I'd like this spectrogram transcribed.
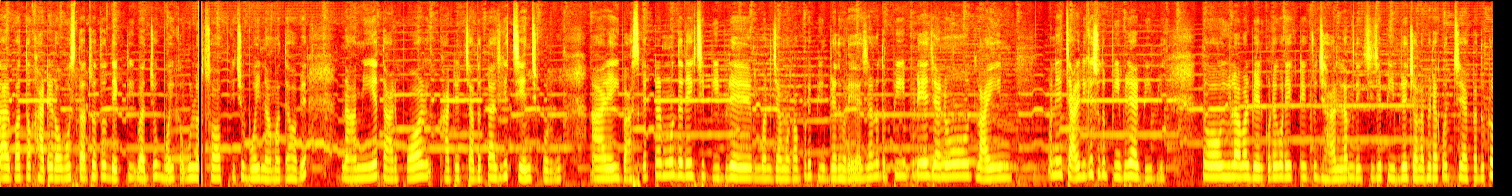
তারপর তো খাটের অবস্থাটা তো দেখতেই পাচ্ছ বইগুলো সব কিছু বই নামাতে হবে। নামিয়ে তারপর খাটের চাদরটা আজকে চেঞ্জ করব। আর এই বাস্কেটটার মধ্যে দেখছি পিঁপড়ে মানে জামা কাপড়ে পিঁপড়ে ধরে গেছে, জানো তো? পিঁপড়ে যেন লাইন মানে চারিদিকে শুধু পিঁপড়ে আর পিঁপড়ে। তো ওইগুলো আবার বের করে করে একটু একটু ঝাড়লাম, দেখছি যে পিঁপড়ে চলাফেরা করছে একটা দুটো।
